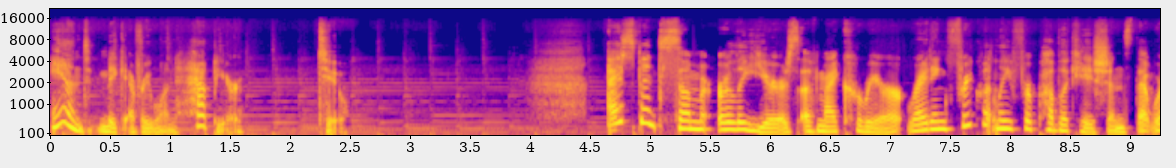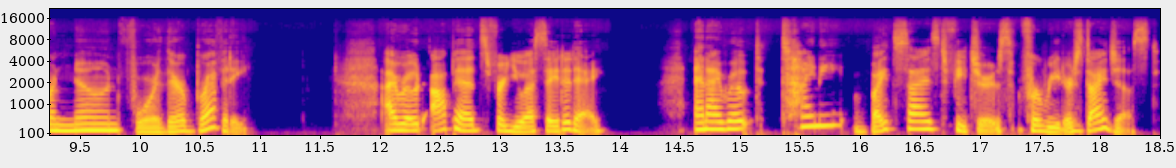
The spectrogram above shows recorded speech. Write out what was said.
and make everyone happier, too. I spent some early years of my career writing frequently for publications that were known for their brevity. I wrote op eds for USA Today, and I wrote tiny, bite sized features for Reader's Digest,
